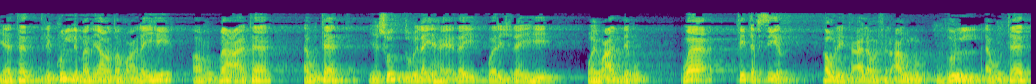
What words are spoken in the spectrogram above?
يتد لكل من يغضب عليه أربعة أوتاد يشد إليها يديه ورجليه ويعذبه. وفي تفسير قوله تعالى وفرعون ذو الأوتاد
